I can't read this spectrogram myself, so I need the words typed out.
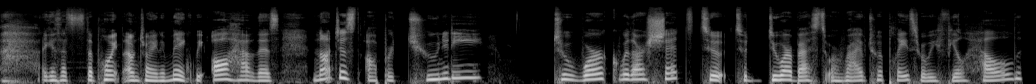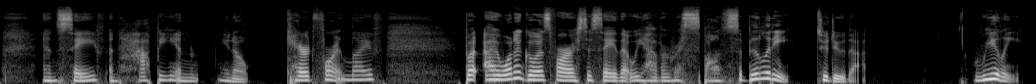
I guess that's the point I'm trying to make. We all have this not just opportunity to work with our shit, to, to do our best to arrive to a place where we feel held and safe and happy and, you know, cared for in life. But I want to go as far as to say that we have a responsibility to do that. Really,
